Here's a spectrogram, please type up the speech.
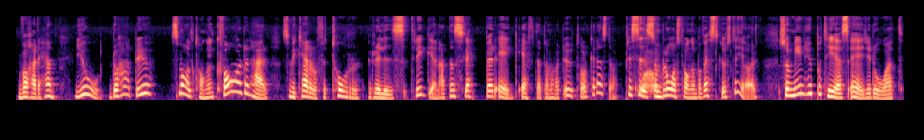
Vad hade hänt? Jo, då hade ju smaltången kvar den här som vi kallar för torr-release-triggern, att den släpper ägg efter att de har varit uttorkade en stund. Precis som blåstången på västkusten gör. Så min hypotes är ju då att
